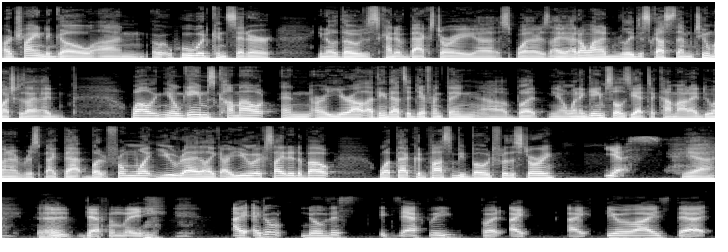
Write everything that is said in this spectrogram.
are trying to go on, who would consider, you know, those kind of backstory uh, spoilers. I, I don't want to really discuss them too much because I, I, while you know, games come out and are a year out, I think that's a different thing. Uh, but you know, when a game still is yet to come out, I do want to respect that. But from what you read, like, are you excited about what that could possibly bode for the story? Yes. Yeah. yeah. Uh, definitely. I, I don't know this exactly, but I I theorize that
